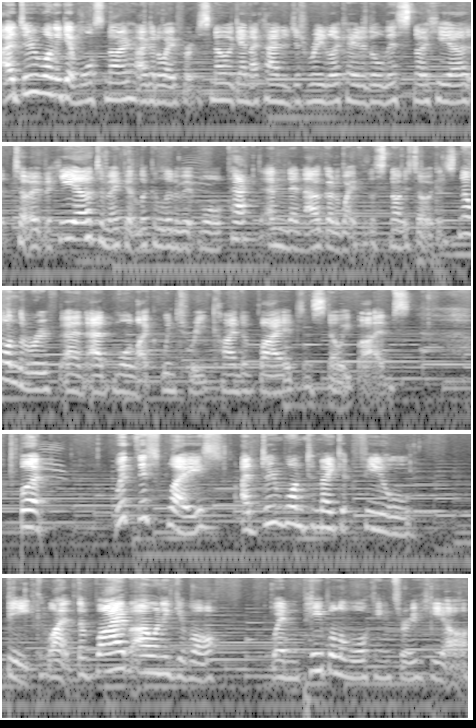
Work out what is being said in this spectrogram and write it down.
I do want to get more snow. I gotta wait for it to snow again. I kind of just relocated all this snow here to over here to make it look a little bit more packed, and then I've got to wait for the snow so it can snow on the roof and add more like wintry kind of vibes and snowy vibes. But with this place, I do want to make it feel big. Like the vibe I want to give off when people are walking through here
